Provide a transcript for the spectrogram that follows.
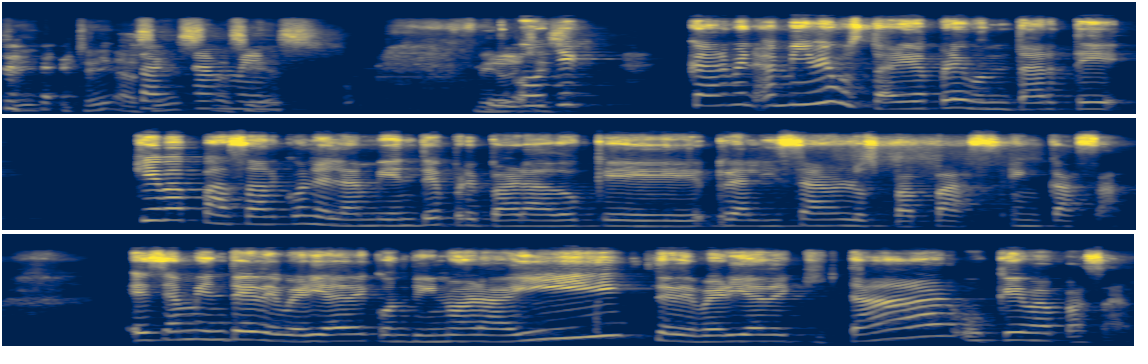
Sí, sí, así es, así es. Oye, Carmen, a mí me gustaría preguntarte, ¿qué va a pasar con el ambiente preparado que realizaron los papás en casa? ¿Ese ambiente debería de continuar ahí? ¿Se debería de quitar? ¿O qué va a pasar?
